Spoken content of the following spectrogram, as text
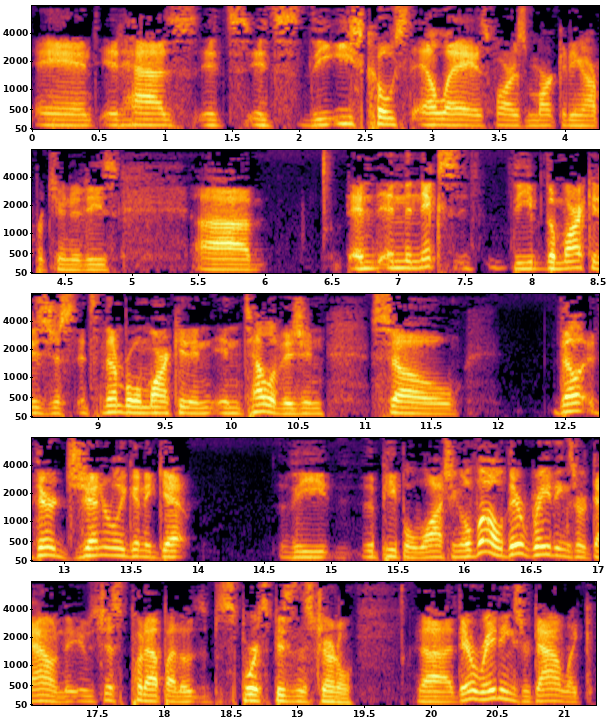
and it has it's it's the East Coast LA as far as marketing opportunities. Uh, and and the Knicks, the the market is just it's the number one market in in television, so they're generally going to get the the people watching. Although their ratings are down, it was just put out by the Sports Business Journal. Uh, their ratings are down like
